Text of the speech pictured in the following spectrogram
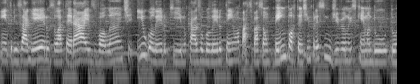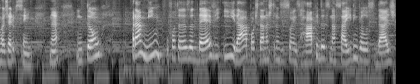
entre zagueiros, laterais, volante e o goleiro, que no caso o goleiro tem uma participação bem importante, imprescindível no esquema do, do Rogério Senni, né? Então para mim, o Fortaleza deve e irá apostar nas transições rápidas, na saída em velocidade.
